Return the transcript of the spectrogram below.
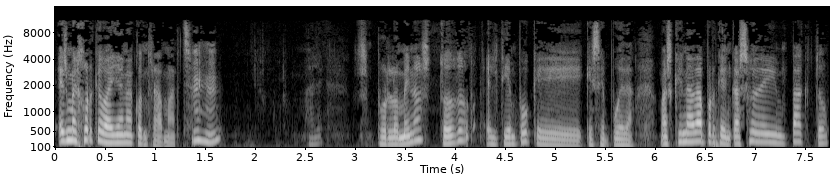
es mejor que vayan a contramarcha, Ujú. por lo menos todo el tiempo que, que se pueda. Más que nada porque en caso de impacto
